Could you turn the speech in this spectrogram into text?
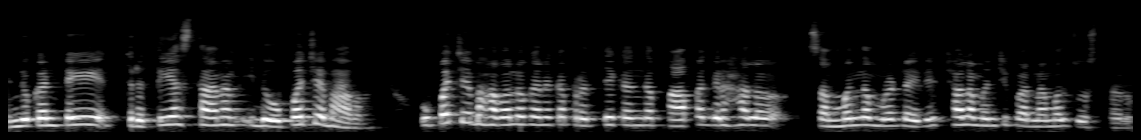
ఎందుకంటే తృతీయ స్థానం ఇది ఉపచ భావం. ఉపచే భావాలో కనుక ప్రత్యేకంగా పాపగ్రహాల సంబంధం ఉన్నట్లయితే చాలా మంచి పరిణామాలు చూస్తారు.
